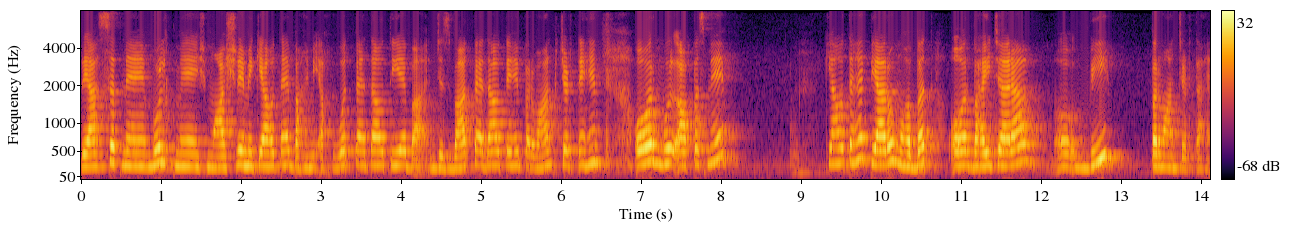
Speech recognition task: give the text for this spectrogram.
रियासत में, मुल्क में माशरे में क्या होता है? बाहमी अखवत पैदा होती है जज्बात पैदा होते हैं, परवान चढ़ते हैं और आपस में क्या होता है? प्यारो, मोहब्बत और भाईचारा भी परवान चढ़ता है।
